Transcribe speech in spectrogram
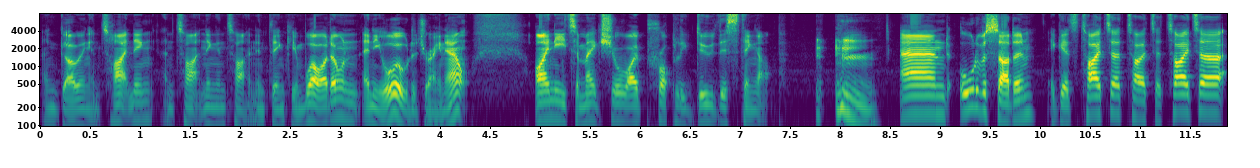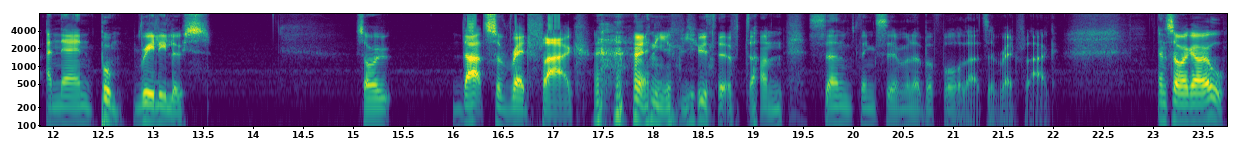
and going and tightening and tightening and tightening, thinking, well, I don't want any oil to drain out. I need to make sure I properly do this thing up. and all of a sudden, it gets tighter, tighter, tighter, and then boom, really loose. So that's a red flag. Any of you that have done something similar before, that's a red flag. And so I go,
